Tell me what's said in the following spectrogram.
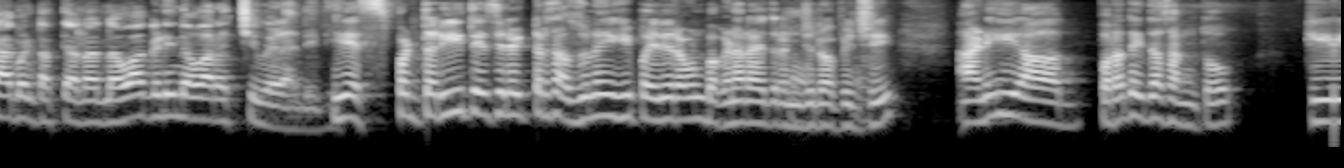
काय म्हणतात त्याला नवागडी नवारतची वेळ आलेली येस पण तरीही ते सिलेक्टर्स अजूनही ही पहिली राऊंड बघणार आहेत रणजी ट्रॉफीची. आणि परत एकदा सांगतो की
